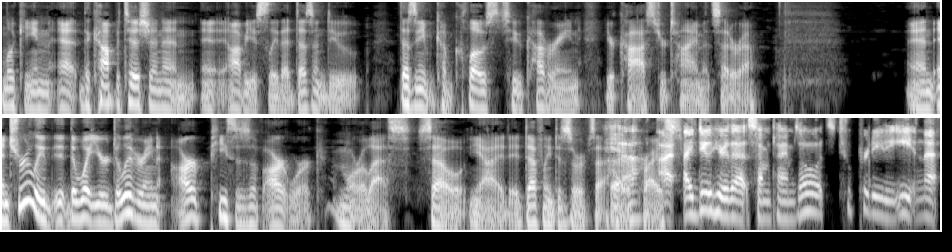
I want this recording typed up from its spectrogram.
looking at the competition, and, and obviously that doesn't do doesn't even come close to covering your cost, your time, etc and and truly the, the, what you're delivering are pieces of artwork more or less. So yeah it, it definitely deserves that yeah, higher price. I, I, do hear that sometimes. Oh it's too pretty to eat. And that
